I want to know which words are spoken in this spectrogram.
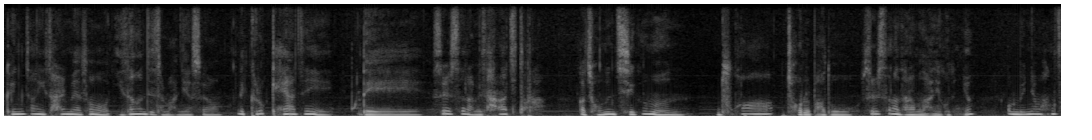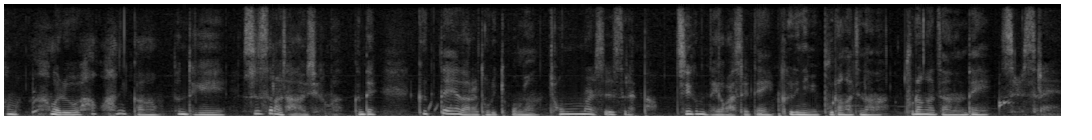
굉장히 삶에서 이상한 짓을 많이 했어요. 근데 그렇게 해야지 내 쓸쓸함이 사라지더라. 그러니까 저는 지금은 누가 저를 봐도 쓸쓸한 사람은 아니거든요. 어, 왜냐면 항상 막, 아, 막 이러고 하고 하니까 전 되게 쓸쓸하잖아요 지금은. 근데 그때 나를 돌이켜보면 정말 쓸쓸했다. 지금 내가 봤을 때 그리님이 불안하진 않아. 불안하지 않은데 쓸쓸해.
